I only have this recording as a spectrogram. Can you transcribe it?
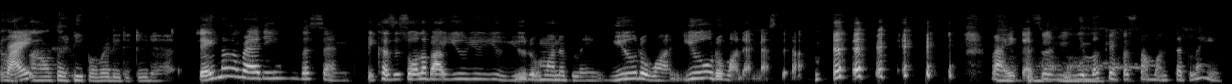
right? I don't think people are ready to do that. They not ready. Listen, because it's all about you, you, you. You the one to blame. You the one. You the one that messed it up. right? That's what you're looking for someone to blame.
